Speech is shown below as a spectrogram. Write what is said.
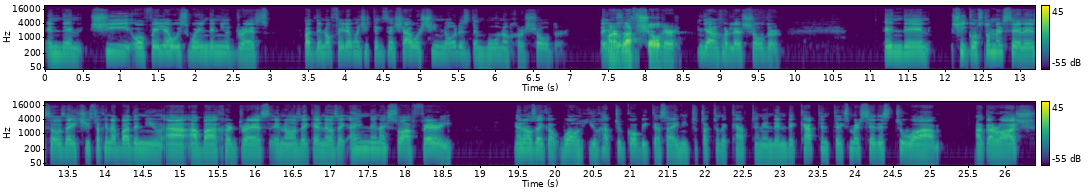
And then she, Ophelia, was wearing the new dress, but then Ophelia, when she takes a shower, she noticed the moon on her shoulder. On her like- left shoulder yeah, on her left shoulder. And then she goes to Mercedes. I was like, she's talking about the new, uh, about her dress. And I was like, and I was like, and then I saw a fairy. And I was like, oh, well, you have to go because I need to talk to the captain. And then the captain takes Mercedes to um, a garage,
